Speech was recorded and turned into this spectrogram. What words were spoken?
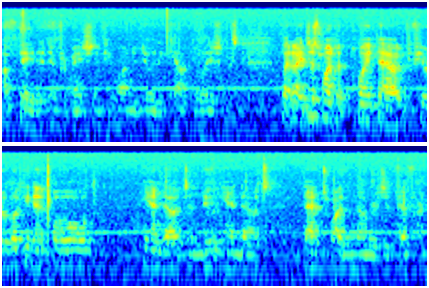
updated information if you want to do any calculations. But I just wanted to point out, if you're looking at old handouts and new handouts, that's why the numbers are different.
